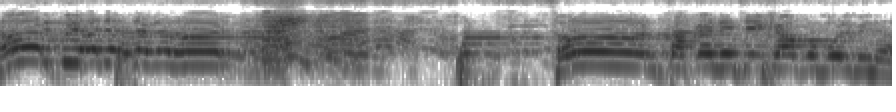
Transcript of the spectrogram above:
ধর হাজার টাকা ধর। শোন টাকা নিয়েছি কাউকে বলবি না।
